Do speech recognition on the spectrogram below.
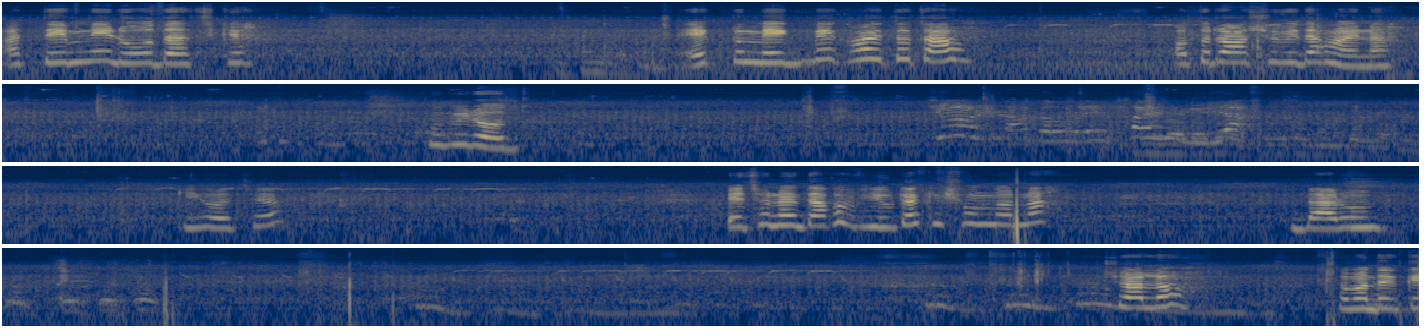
আর তেমনি রোদ আজকে। একটু মেঘ মেঘ হয় তো তাও। অতটা অসুবিধা হয় না। খুবই রোদ। কি হয়েছে? পেছনে দেখো ভিউটা কি সুন্দর না? দারুণ। চলো, তোমাদেরকে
